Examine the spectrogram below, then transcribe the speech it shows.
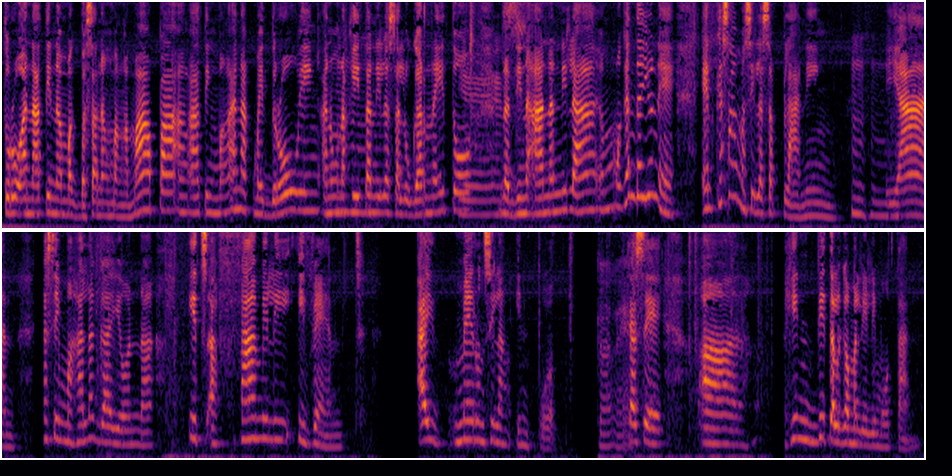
Turuan natin na magbasa ng mga mapa ang ating mga anak. May drawing. Anong nakita nila sa lugar na ito. Yes. Na dinaanan nila. Maganda yun eh. And kasama sila sa planning. Mhm. Yan. Kasi mahalaga yon na it's a family event. Ay, meron silang input. Correct. Kasi ah, hindi talaga malilimutan.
